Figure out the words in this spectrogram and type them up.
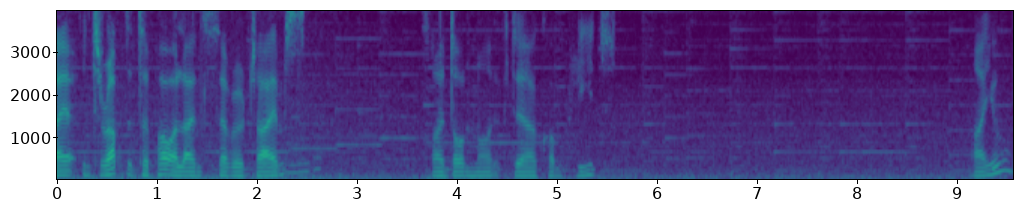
I interrupted the power lines several times, so I don't know if they are complete. Are you?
